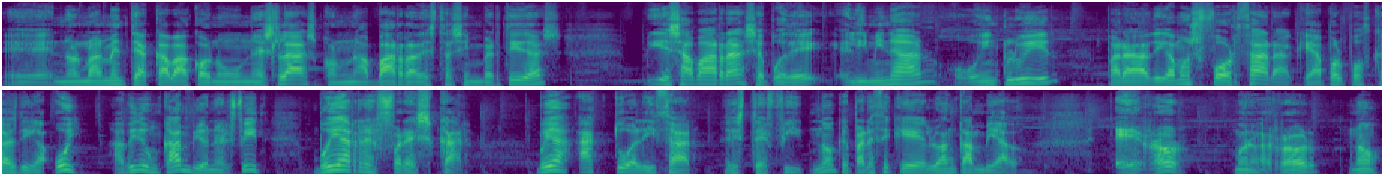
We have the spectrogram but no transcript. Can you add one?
Eh, normalmente acaba con un slash, con una barra de estas invertidas, y esa barra se puede eliminar o incluir para, digamos, forzar a que Apple Podcast diga, uy, ha habido un cambio en el feed, voy a refrescar, voy a actualizar este feed, ¿no? Que parece que lo han cambiado. Error. Bueno, error no,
